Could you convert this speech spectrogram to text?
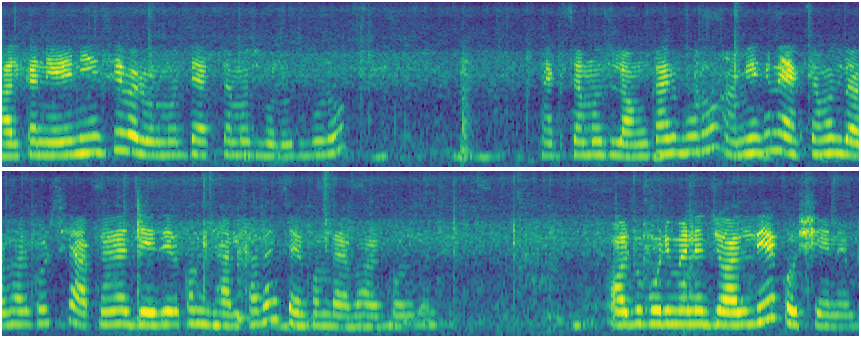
হালকা নেড়ে নিয়েছি, এবার ওর মধ্যে এক চামচ হলুদ গুঁড়ো, এক চামচ লঙ্কার গুঁড়ো। আমি এখানে এক চামচ ব্যবহার করছি, আপনারা যে যেরকম ঝাল খাবেন সেরকম ব্যবহার করবেন। অল্প পরিমাণে জল দিয়ে কষিয়ে নেব।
